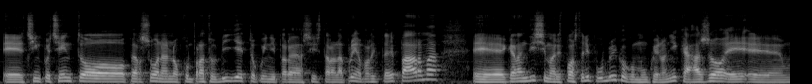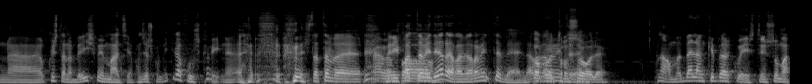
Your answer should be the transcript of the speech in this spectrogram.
Eh, 500 persone hanno comprato il biglietto quindi per assistere alla prima partita del Parma, eh, grandissima risposta di pubblico comunque in ogni caso e eh, una- questa è una bellissima immagine, Francesco metti la full screen, è stata, me un l'hai fatta vedere, era veramente bella. un po' veramente contro bella. sole. No, ma è bella anche per questo, insomma,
